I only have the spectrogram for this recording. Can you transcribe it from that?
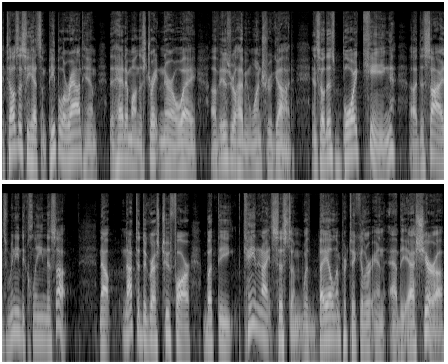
It tells us he had some people around him that had him on the straight and narrow way of Israel having one true God. And so this boy king uh, decides we need to clean this up. Now, not to digress too far, but the Canaanite system, with Baal in particular and the Asherah,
